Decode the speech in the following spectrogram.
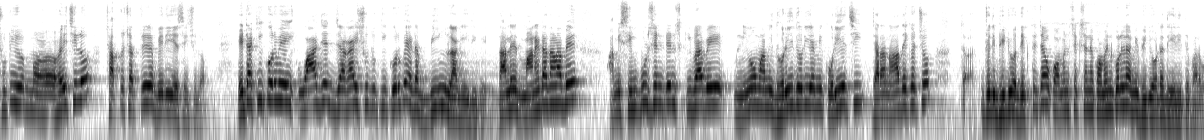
ছুটি হয়েছিল, ছাত্রছাত্রীরা বেরিয়ে এসেছিল। এটা কি করবে? এই ওয়াজের জায়গায় শুধু কি করবে? এটা বিং লাগিয়ে দিবে। তাহলে মানেটা দাঁড়াবে, আমি সিম্পল সেন্টেন্স কীভাবে নিয়ম আমি ধরিয়ে ধরিয়ে আমি করিয়েছি, যারা না দেখেছ যদি ভিডিও দেখতে চাও কমেন্ট সেকশানে কমেন্ট করলে আমি ভিডিওটা দিয়ে দিতে পারব।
